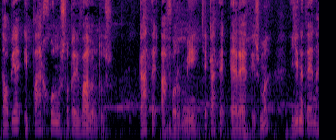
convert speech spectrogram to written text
τα οποία υπάρχουν στο περιβάλλον τους. Κάθε αφορμή και κάθε ερέθισμα γίνεται ένα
